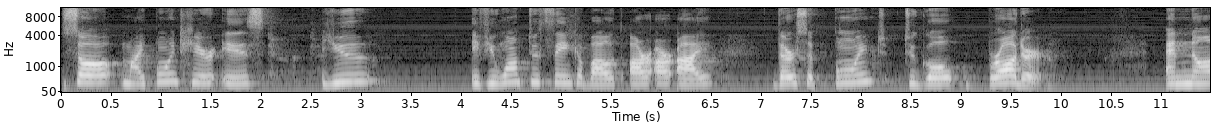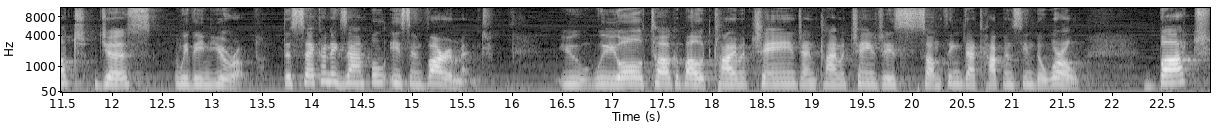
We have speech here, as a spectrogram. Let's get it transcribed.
So my point here is you, if you want to think about RRI, there's a point to go broader and not just within Europe. The second example is environment. You, we all talk about climate change and climate change is something that happens in the world. But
